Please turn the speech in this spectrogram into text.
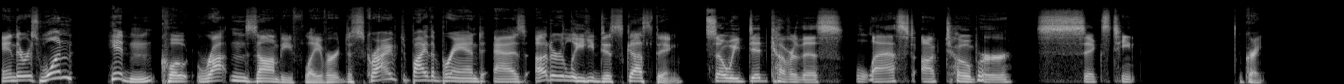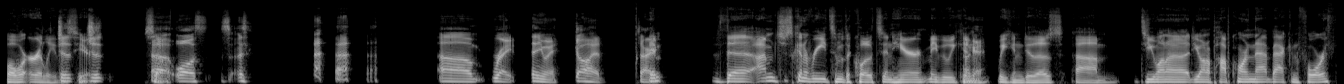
and there is one hidden quote rotten zombie flavor described by the brand as utterly disgusting So we did cover this last October 16th. great well we're early this year just so uh, well, um, right. Anyway, go ahead. Sorry. The i'm just going to read some of the quotes in here maybe we can Okay. we can do those um do you want to do you want to popcorn that back and forth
